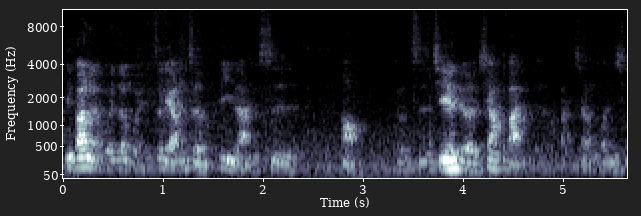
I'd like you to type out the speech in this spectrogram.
一般人会认为这两者必然是，啊，有直接的相反的反向关系。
